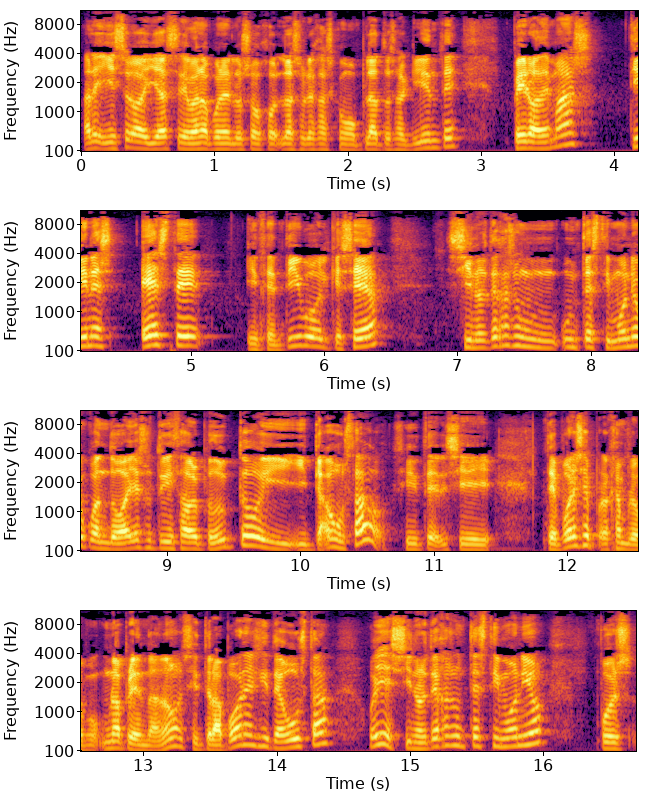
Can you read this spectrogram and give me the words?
¿vale? Y eso ya se le van a poner los ojos, las orejas como platos al cliente, pero además tienes este incentivo, el que sea, si nos dejas un, testimonio cuando hayas utilizado el producto y, te ha gustado. Si te, si te pones, por ejemplo, una prenda, ¿no? Si te la pones y te gusta, oye, si nos dejas un testimonio, pues,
